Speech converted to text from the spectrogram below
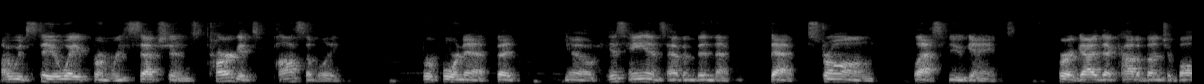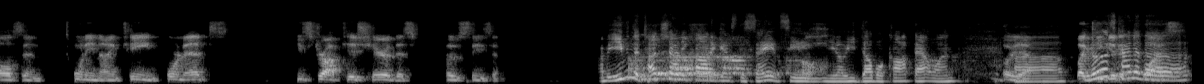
I would stay away from receptions, targets possibly for Fournette, but you know his hands haven't been that that strong last few games. For a guy that caught a bunch of balls in 2019, Fournette's he's dropped his share this postseason. I mean, even the touchdown he caught against the Saints, he oh. you know he double caught that one. Oh yeah, uh, like you know that's kind of the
